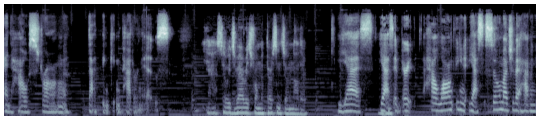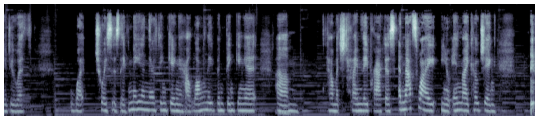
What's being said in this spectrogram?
and how strong that thinking pattern is. Yeah, so it varies from a person to another. yes yes mm-hmm. it very how long you know yes so much of it having to do with what choices they've made in their thinking how long they've been thinking it um, how much time they practice. And that's why you know in my coaching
